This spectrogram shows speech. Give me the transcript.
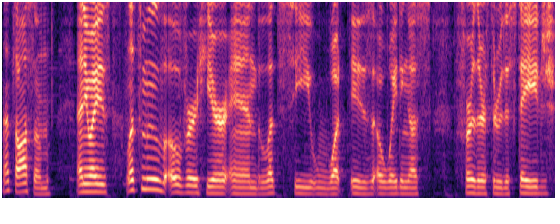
That's awesome. Anyways, let's move over here and let's see what is awaiting us further through the stage.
